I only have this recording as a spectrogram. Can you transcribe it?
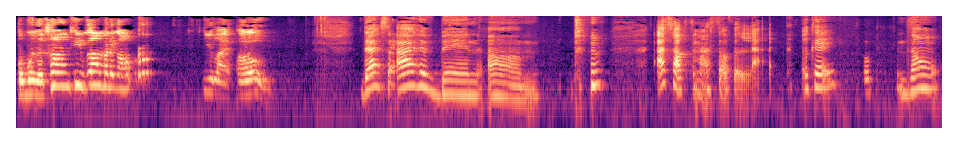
But when the tongue keeps going, when it go, you're like, oh. That's I have been. um I talk to myself a lot. Okay don't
